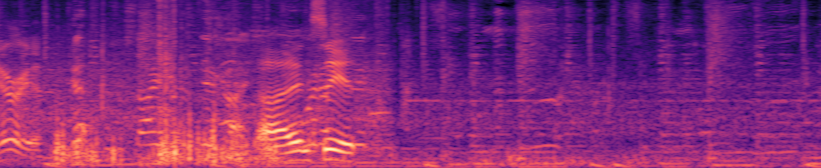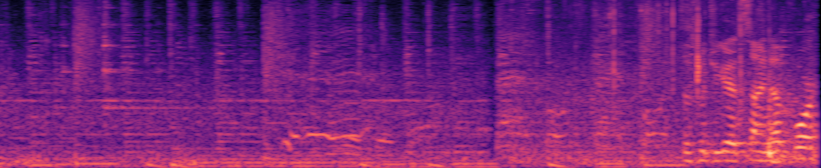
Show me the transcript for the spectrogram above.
area. Uh, I didn't see it. Is this what you guys signed up for?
